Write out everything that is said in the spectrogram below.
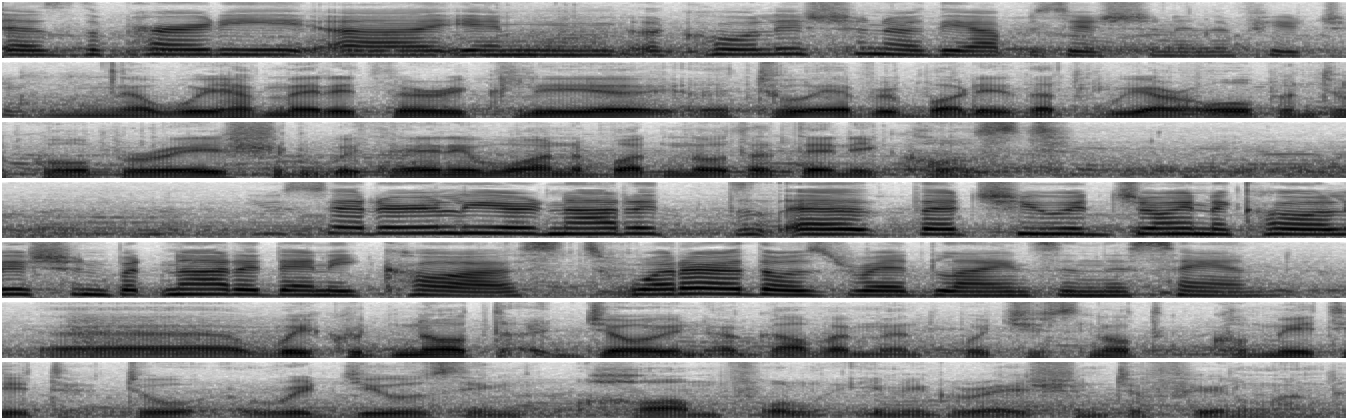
as the party uh, in the coalition or the opposition in the future? No, we have made it very clear uh, to everybody that we are open to cooperation with anyone, but not at any cost. You said earlier not at, uh, that you would join a coalition, but not at any cost. What are those red lines in the sand? Uh, we could not join a government which is not committed to reducing harmful immigration to Finland.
